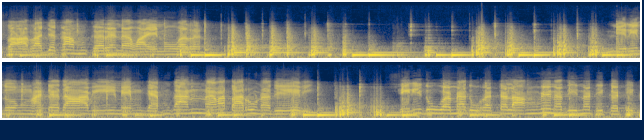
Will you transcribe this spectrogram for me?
සා රජකම් කරන වයනුවර නිරිඳුන් හටදාවීමෙන් ගැප් ගන්නව තරුණ දේවි සිරිදුව මැදුරට ලං වෙන දින ටික ටික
